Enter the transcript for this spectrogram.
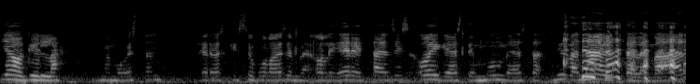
Joo, kyllä. Mä muistan, eräskin sukulaisemme oli erittäin siis oikeasti mun mielestä hyvä näyttelemään.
